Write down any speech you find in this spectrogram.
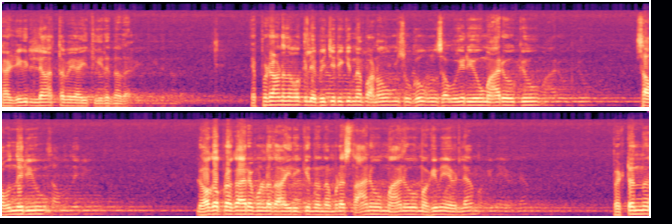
കഴിവില്ലാത്തവയായി തീരുന്നത്. എപ്പോഴാണ് നമുക്ക് ലഭിച്ചിരിക്കുന്ന പണവും സുഖവും സൗകര്യവും ആരോഗ്യവും സൗന്ദര്യവും ലോകപ്രകാരമുള്ളതായിരിക്കുന്ന നമ്മുടെ സ്ഥാനവും മാനവും മഹിമയുമെല്ലാം പെട്ടെന്ന്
